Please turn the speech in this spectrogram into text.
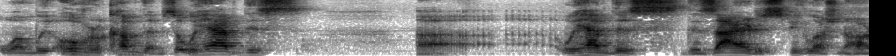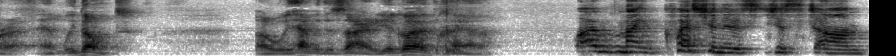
when we overcome them. So we have this. Uh, we have this desire to speak lashon hara, and we don't, or we have a desire. Yeah, go ahead, Chayana. Uh, my question is just um,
